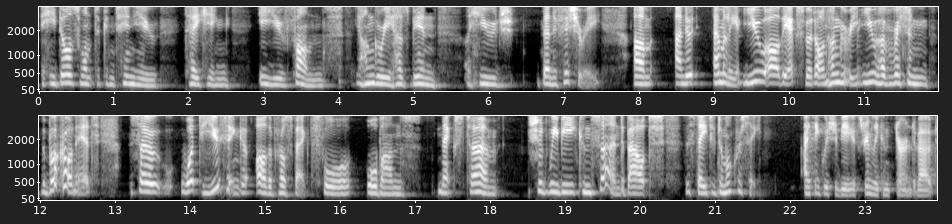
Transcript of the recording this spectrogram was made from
he does want to continue taking EU funds. Hungary has been a huge beneficiary. Um, and uh, Emily, you are the expert on Hungary. You have written the book on it. So, what do you think are the prospects for Orban's next term should we be concerned about the state of democracy? I think we should be extremely concerned about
